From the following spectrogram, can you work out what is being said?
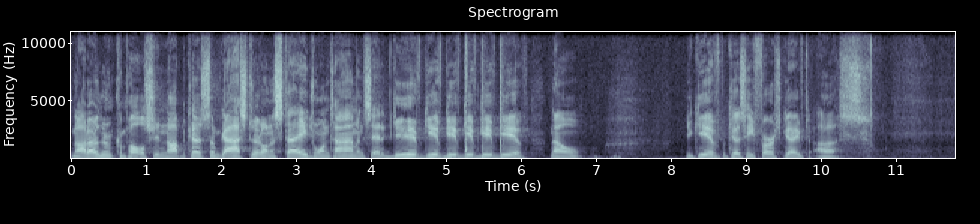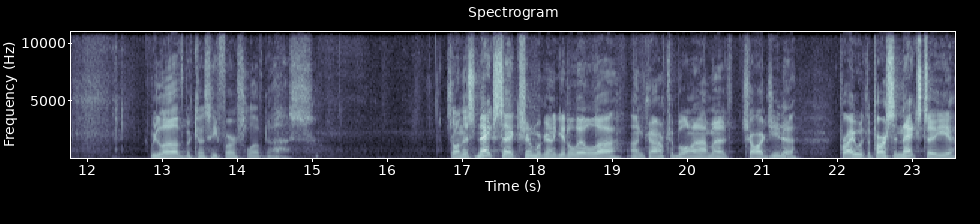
Not under compulsion, not because some guy stood on a stage one time and said, Give, give, give, give, give, give. No. You give because he first gave to us. We love because he first loved us. So, in this next section, we're going to get a little uh, uncomfortable, and I'm going to charge you to pray with the person next to you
